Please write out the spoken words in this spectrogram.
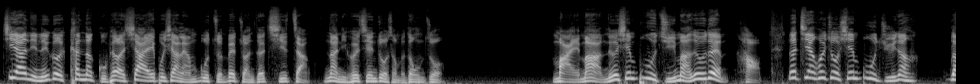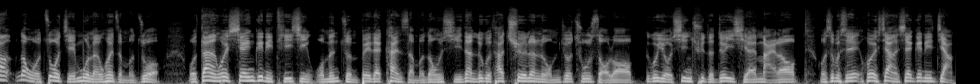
既然你能够看到股票的下一步、下两步准备转折起涨，那你会先做什么动作？买嘛，你会先布局嘛，对不对？好，那既然会做先布局，那那那我做节目人会怎么做？我当然会先跟你提醒，我们准备在看什么东西。那如果他确认了，我们就出手喽。如果有兴趣的，就一起来买喽。我是不是会这样先跟你讲，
